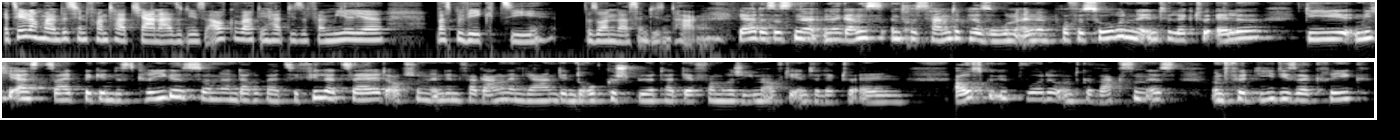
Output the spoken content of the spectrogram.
Erzähl doch mal ein bisschen von Tatjana. Also die ist aufgewacht, die hat diese Familie. Was bewegt sie besonders in diesen Tagen? Ja, das ist eine, eine ganz interessante Person, eine Professorin, eine Intellektuelle, die nicht erst seit Beginn des Krieges, sondern darüber hat sie viel erzählt, auch schon in den vergangenen Jahren den Druck gespürt hat, der vom Regime auf die Intellektuellen ausgeübt wurde und gewachsen ist und für die dieser Krieg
